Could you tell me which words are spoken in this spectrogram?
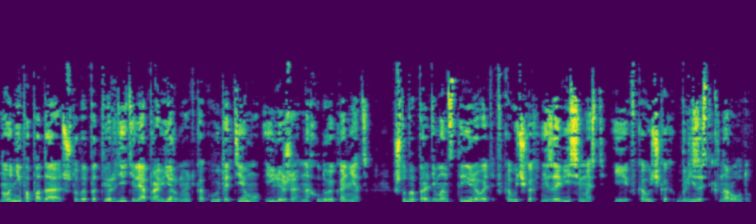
но они попадают, чтобы подтвердить или опровергнуть какую-то тему, или же на худой конец, чтобы продемонстрировать в кавычках независимость и в кавычках близость к народу.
